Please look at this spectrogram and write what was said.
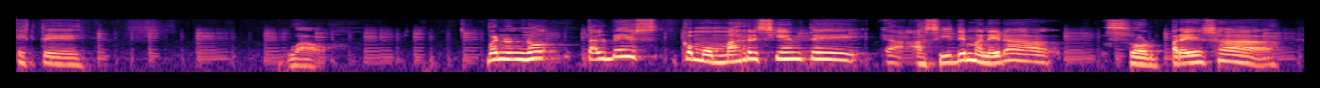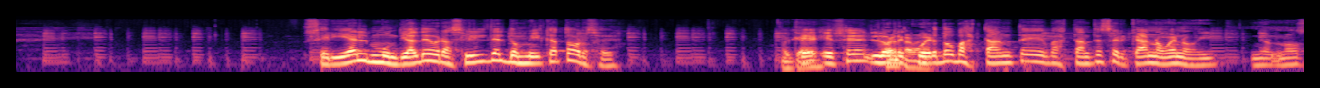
este, wow. Bueno, no, tal vez como más reciente, así de manera sorpresa, sería el Mundial de Brasil del 2014. Ok. Que ese lo Cuéntame. recuerdo bastante, bastante cercano. Bueno, y yo, no-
